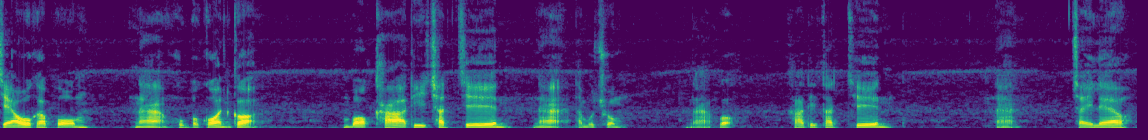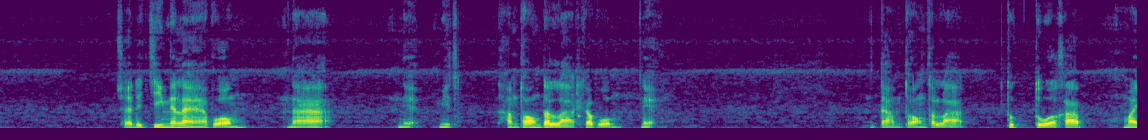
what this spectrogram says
แจ๋วครับผมนะอุปกรณ์ก็บอกค่าที่ชัดเจนนะท่านผู้ชม นะบอกค่าที่ชัดเจนนะใช้แล้ว ใช้ได้จริงนั่นแหละครับผมนะเนี่ยมีตามท้องตลาดครับผมเนี่ยตามท้องตลาดทุกตัวครับไม่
